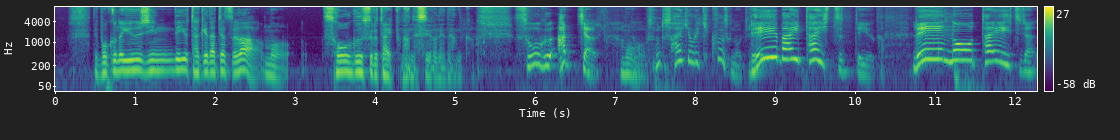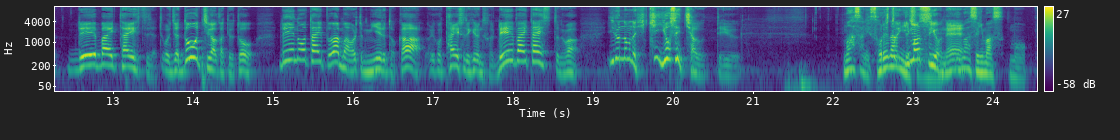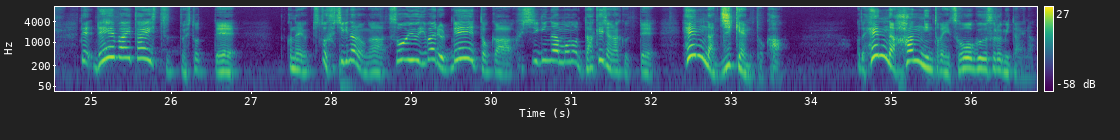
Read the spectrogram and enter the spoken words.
で僕の友人でいう武田ってやつはもう遭遇するタイプなんですよねなんか。遭遇合っちゃう。もう。本当最近俺聞くんですけど霊媒体質っていうか霊能体質じゃ霊媒体質じゃこれじゃあどう違うかというと霊能タイプはまあ割と見えるとか対処できるんですけど霊媒体質っていうのはいろんなものを引き寄せちゃうっていう。まさにそれなんでしょう、人いますよね。いますいますもで霊媒体質の人ってこれねちょっと不思議なのがそういういわゆる霊とか不思議なものだけじゃなくって変な事件とかあと変な犯人とかに遭遇するみたいな。う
